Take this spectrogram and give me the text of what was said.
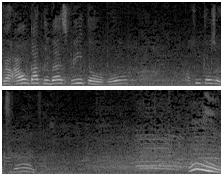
Bro, I don't got the best free throw, bro. Free throws are trash. Ooh!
